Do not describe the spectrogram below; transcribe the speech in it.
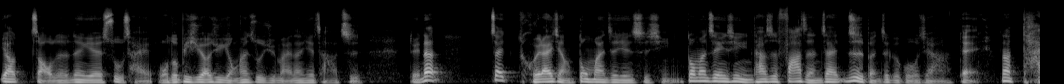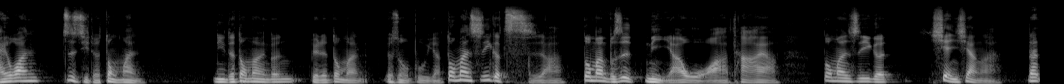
要找的那些素材，我都必须要去永汉书局买那些杂志。对，那。再回来讲动漫这件事情，动漫这件事情它是发展在日本这个国家。对，那台湾自己的动漫，你的动漫跟别的动漫有什么不一样？动漫是一个词啊，动漫不是你啊、我啊、他呀，动漫是一个现象啊。那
